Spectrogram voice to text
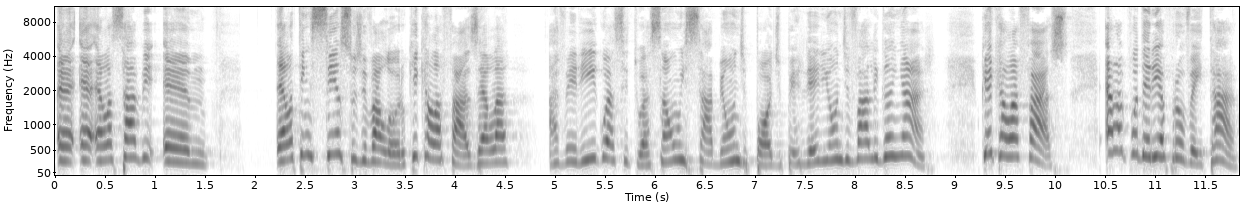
é, é ela sabe, é, ela tem senso de valor. O que, que ela faz? Ela averigua a situação e sabe onde pode perder e onde vale ganhar. O que, que ela faz? Ela poderia aproveitar,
